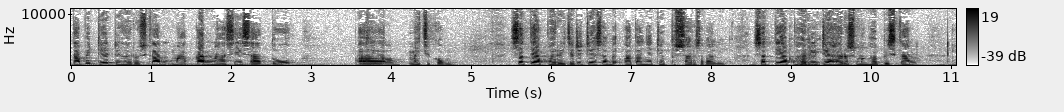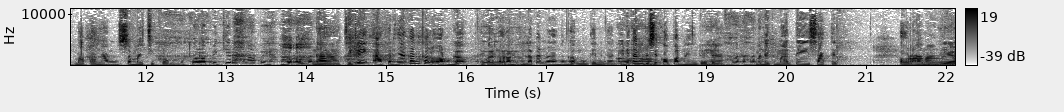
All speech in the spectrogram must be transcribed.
tapi dia diharuskan makan nasi satu uh, magicom. Setiap hari, jadi dia sampai katanya dia besar sekali. Setiap hari dia harus menghabiskan makanan semagicom. Pola pikirnya kenapa ya? Nah, jadi akhirnya kan kalau orang nggak bukan orang gila kan tentu nggak mungkin kan. Ini kan psikopat nih Doda, menikmati sakit orang, ya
